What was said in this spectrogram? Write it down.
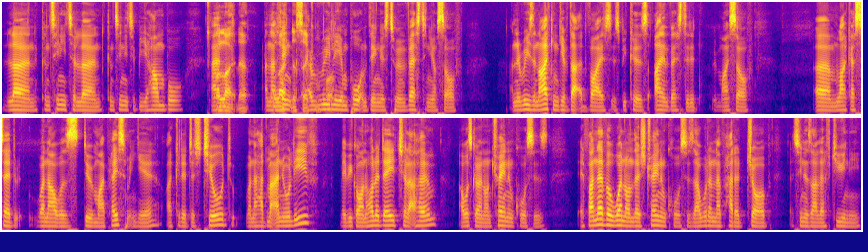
learn, continue to learn, continue to be humble. I like that. And I I, like think the a really important thing is to invest in yourself. And the reason I can give that advice is because I invested in myself. Um, like I said, when I was doing my placement year, I could have just chilled when I had my annual leave, maybe go on holiday, chill at home. I was going on training courses. If I never went on those training courses, I wouldn't have had a job as soon as I left uni.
